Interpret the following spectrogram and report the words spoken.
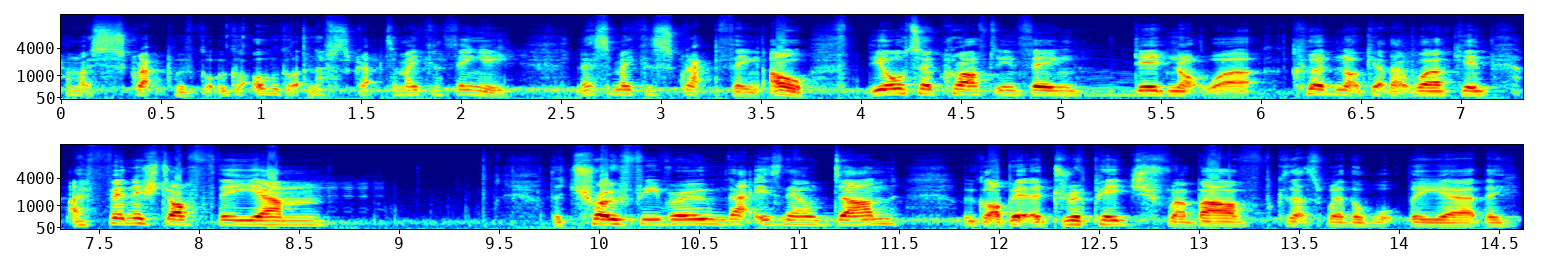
how much scrap we've got. We've got oh we've got enough scrap to make a thingy. Let's make a scrap thing. Oh, the auto crafting thing did not work. Could not get that working. I finished off the um the trophy room that is now done. We've got a bit of drippage from above because that's where the the uh, the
